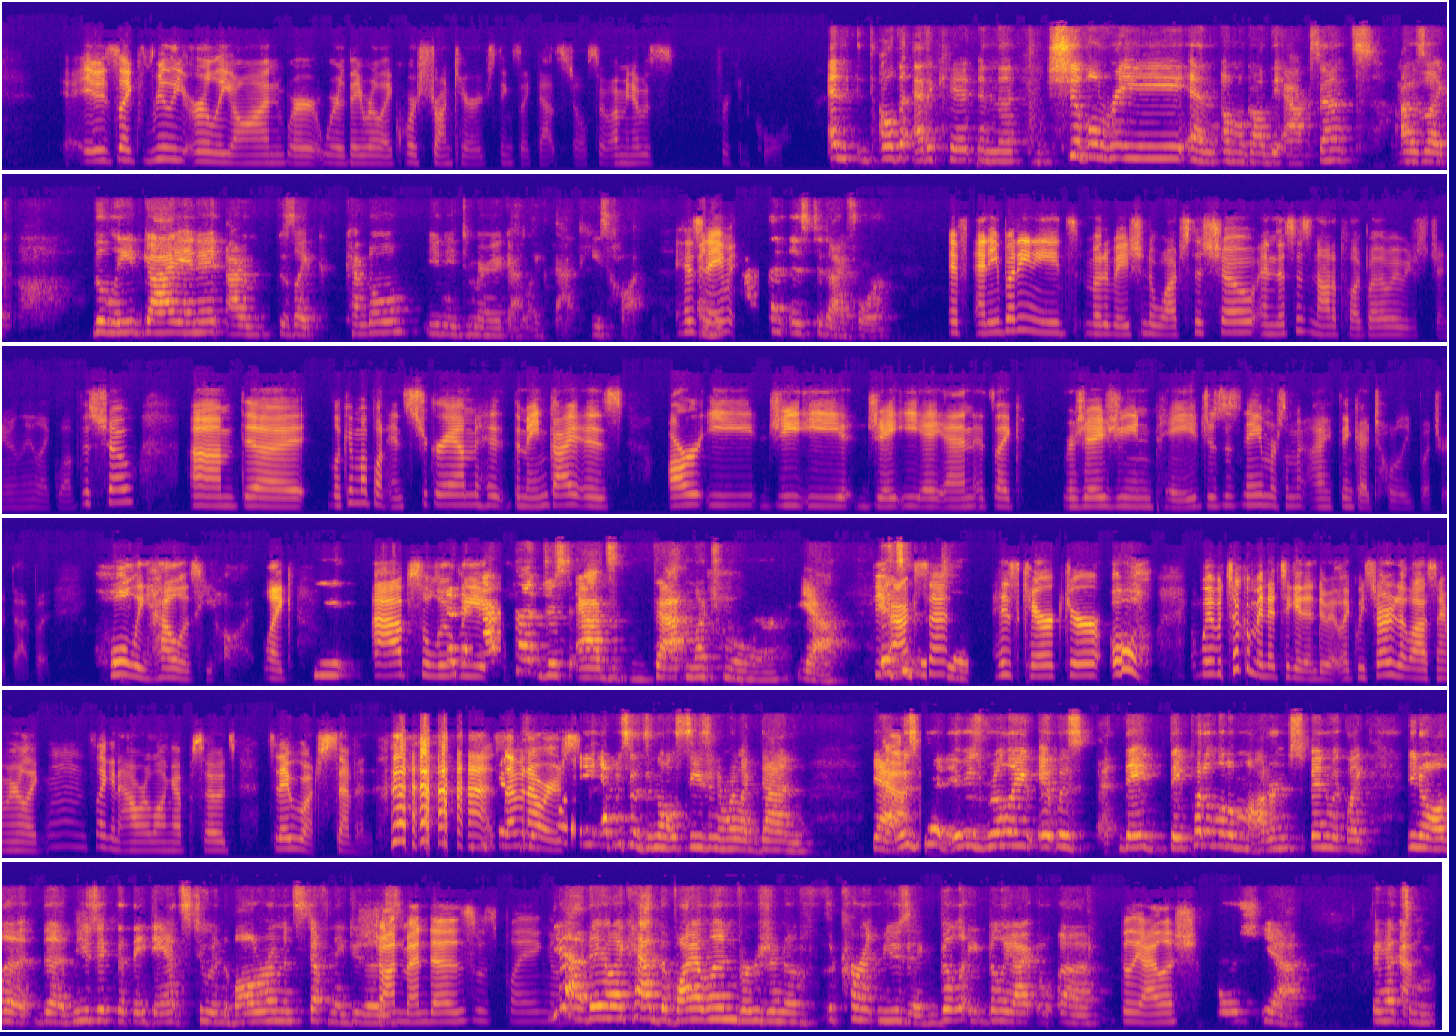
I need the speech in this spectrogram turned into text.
it was like really early on where where they were like horse-drawn carriage, things like that. Still, so I mean, it was freaking cool. and all the etiquette and the chivalry and oh my god, the accents. I was like the lead guy in it, I was like, Kendall, you need to marry a guy like that. He's hot. His And name Accent is to die for. if anybody needs motivation to watch this show, and this is not a plug by the way, we just genuinely like love this show. Um, the look him up on Instagram. His, the main guy is R E G E J E A N. It's like Roger Jean Page is his name or something. I think I totally butchered that, but holy hell is he hot! Like He, absolutely, the accent just adds that much more. Yeah. the It's accent, his character. Oh, we- it took a minute to get into it. Like we started it last night. We were like, mm, it's like an hour long episodes. Today we watched seven, seven hours. 28 episodes in the whole season, and we're like done. Yeah, Yeah. it was good. It was really. It was. They they put a little modern spin with like you know all the the music that they dance to in the ballroom and stuff, and they do those. Shawn Mendes was playing. uh, yeah, they like had the violin version of the current music. Billy Billy uh Billie Eilish. yeah. They had Yeah. some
